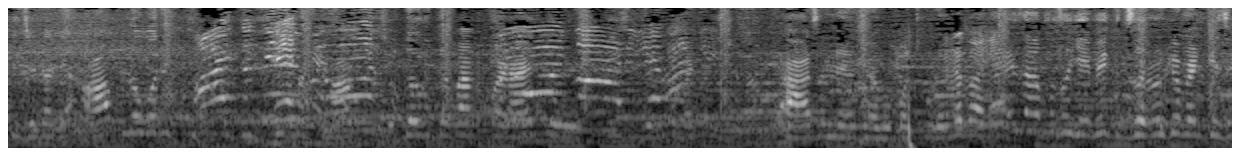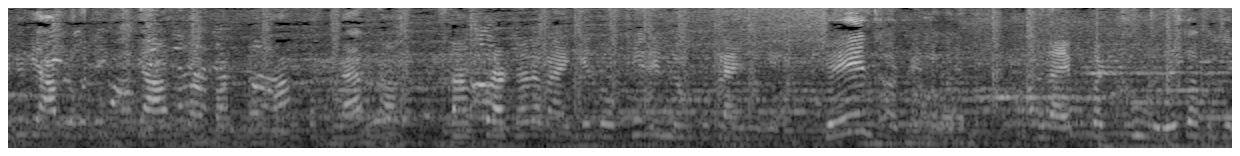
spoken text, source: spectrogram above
कीजिएगा कि आप लोगों ने पाक पढ़ा है तो ज़रूर कमेंट कीजिएगा। आज हमने है वो पथुरे लगा लिया आप मुझे ये भी ज़रूर कमेंट कीजिएगा कि आप लोगों ने क्या क्या बात था तो प्लान था। पराठा लगाएँगे तो फिर इन लोगों का प्लान होंगे। चेंज और फिर इन लोगों ने बनाए पठूरे तो अभी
